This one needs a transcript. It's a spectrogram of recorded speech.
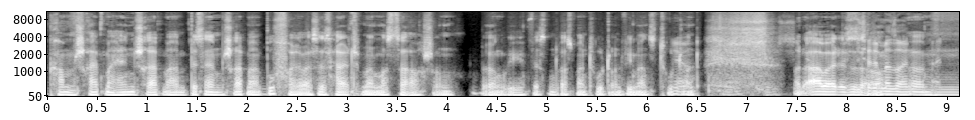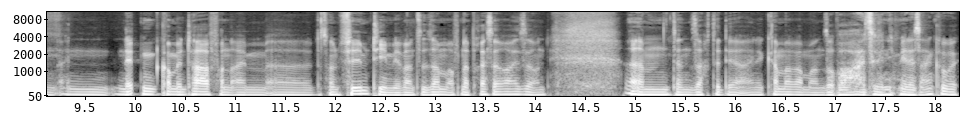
komm, schreib mal hin, schreib mal ein bisschen, schreib mal ein Buch voll, aber es ist halt, man muss da auch schon irgendwie wissen, was man tut und wie man es tut ja, und, ja, und Arbeit ist es auch. Ich hatte immer so einen, ähm, einen, einen netten Kommentar von einem, äh, das war ein Filmteam, wir waren zusammen auf einer Pressereise und ähm, dann sagte der eine Kameramann so, boah, also wenn ich mir das angucke,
